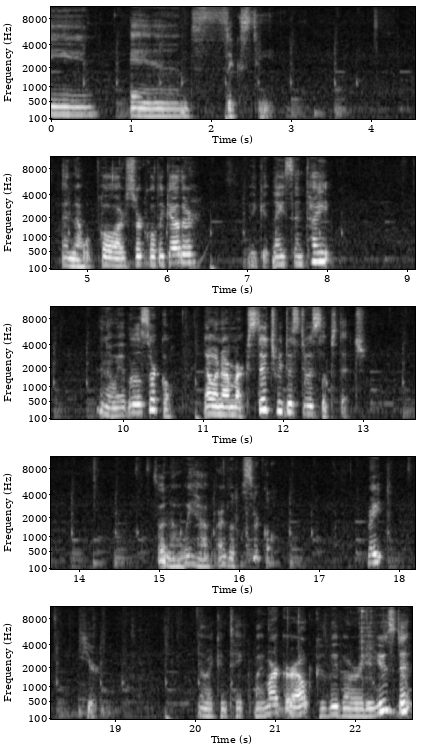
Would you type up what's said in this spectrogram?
15 and 16. And now we'll pull our circle together, make it nice and tight, and now we have a little circle. Now in our marked stitch we just do a slip stitch. So now we have our little circle right here. Now I can take my marker out because we've already used it.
